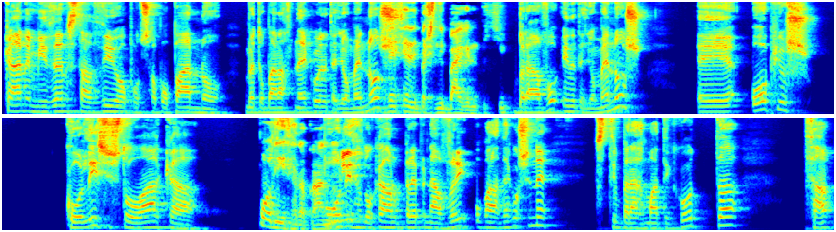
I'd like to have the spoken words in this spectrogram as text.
κάνει 0 στα 2 από τους από πάνω με τον Παναθηναϊκό είναι τελειωμένος. Δεν θέλει περσινή Bayern π.χ. Μπράβο, είναι τελειωμένος. Ε, όποιος κολλήσεις στο ΆΚΑ Πολλοί θα το κάνουν. πολλοί θα το κάνουν. Πρέπει να βρει. Ο Παναθηναϊκός είναι στην πραγματικότητα. Θα,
